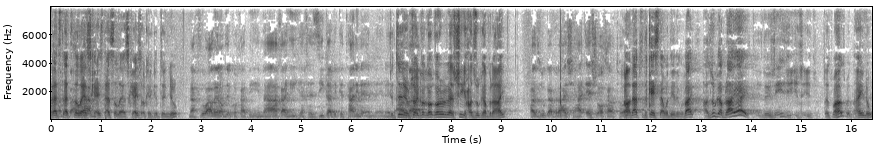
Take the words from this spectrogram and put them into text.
That's that's the last case. That's the last case. Okay, continue. Continue. I'm sorry. Go, go, go to Rashi Hazug Abrai. Hazug Abrai shehaesh ocharto. Oh, that's the case that we're dealing with, right? Hazug Abrai. Hey, that's my husband. I know.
